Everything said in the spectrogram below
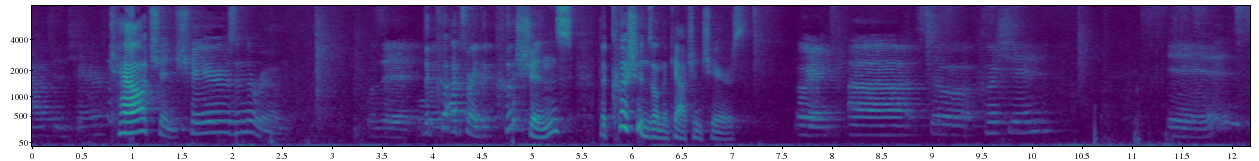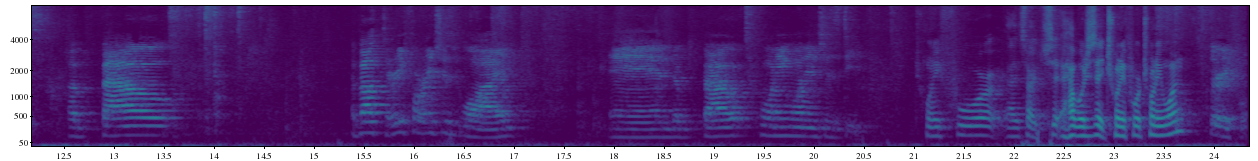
couch and chair. couch and chairs in the room. Was it? The was- I'm sorry, the cushions, the cushions on the couch and chairs. Okay, uh, so a cushion is about about 34 inches wide and about 21 inches deep. 24, I'm sorry, how would you say 24, 21? 34.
